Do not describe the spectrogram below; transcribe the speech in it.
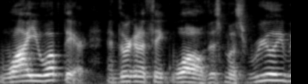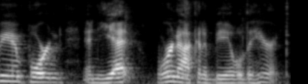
Why are you up there? And they're going to think, wow, this must really be important, and yet we're not going to be able to hear it.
